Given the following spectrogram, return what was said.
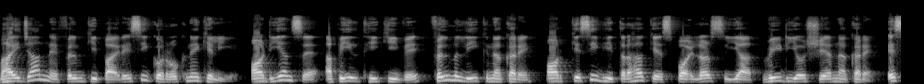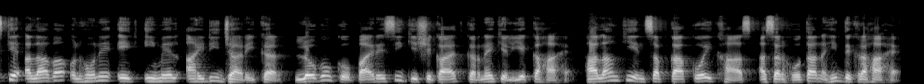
भाईजान ने फ़िल्म की पायरेसी को रोकने के लिए ऑडियंस से अपील थी कि वे फ़िल्म लीक न करें और किसी भी तरह के स्पॉयलर्स या वीडियो शेयर न करें। इसके अलावा उन्होंने एक ईमेल आईडी जारी कर लोगों को पायरेसी की शिकायत करने के लिए कहा है। हालाँकि इन सब का कोई खास असर होता नहीं दिख रहा है।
